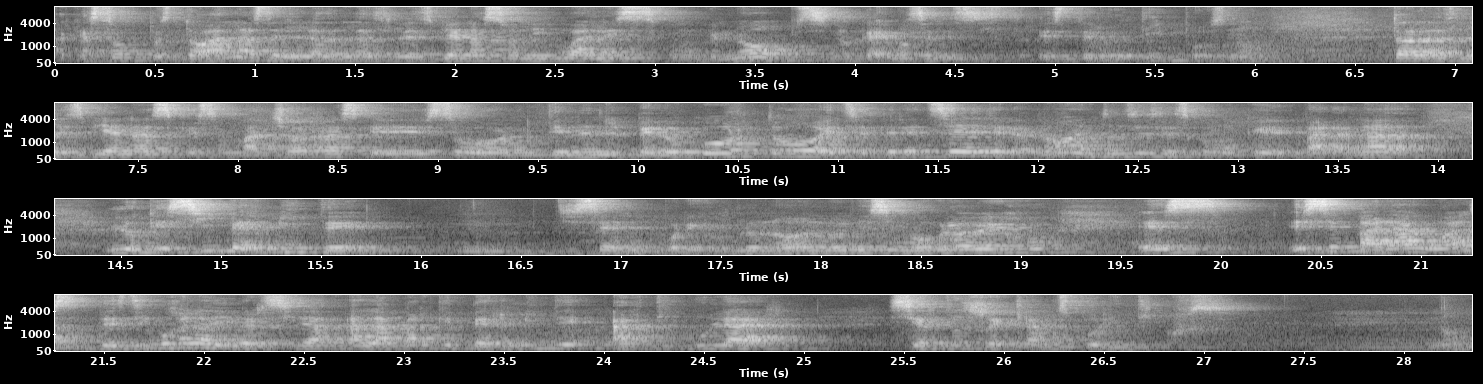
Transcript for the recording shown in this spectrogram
¿Acaso pues todas las, lesbianas son iguales? Como que no, pues, si no caemos en estereotipos, ¿no? Todas las lesbianas que son machorras, que son, tienen el pelo corto, etcétera, etcétera, ¿no? Entonces es como que para nada. Lo que sí permite, dicen, por ejemplo, ¿no? Núñez y Mogrovejo, es ese paraguas desdibuja la diversidad a la par que permite articular ciertos reclamos políticos, ¿no?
